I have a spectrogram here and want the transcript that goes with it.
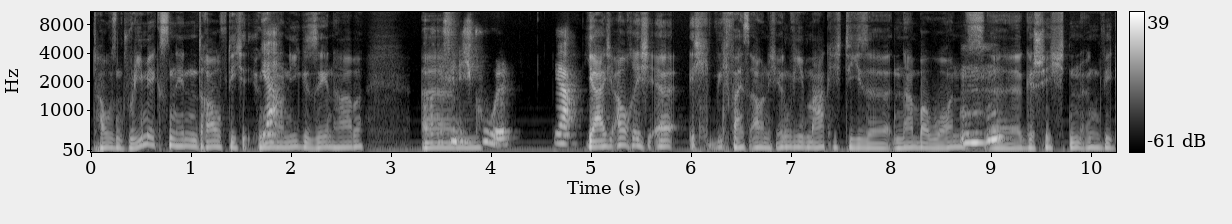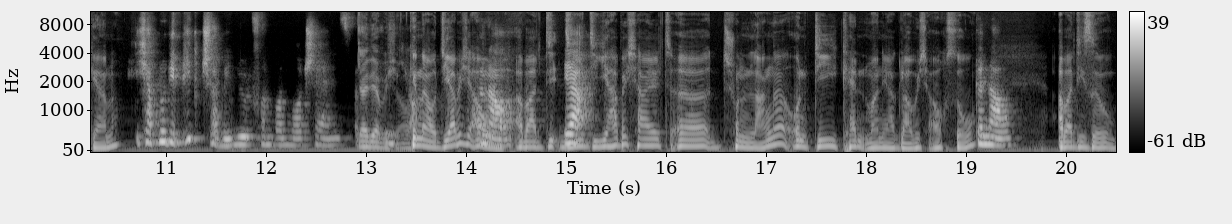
tausend Remixen hinten drauf, die ich irgendwie Ja. noch nie gesehen habe. Aber die finde ich Ähm, cool. Ja, Ja, ich auch. Ich, äh, ich, ich weiß auch nicht. Irgendwie mag ich diese Number Mhm. Ones-Geschichten irgendwie gerne. ich habe nur die Picture-Vinyl von One More Chance. Ja, die habe ich auch. Genau, die habe ich auch. Genau. Aber die, die, Ja. die habe ich halt äh, schon lange und die kennt man ja, glaube ich, auch so. Genau. Aber diese,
